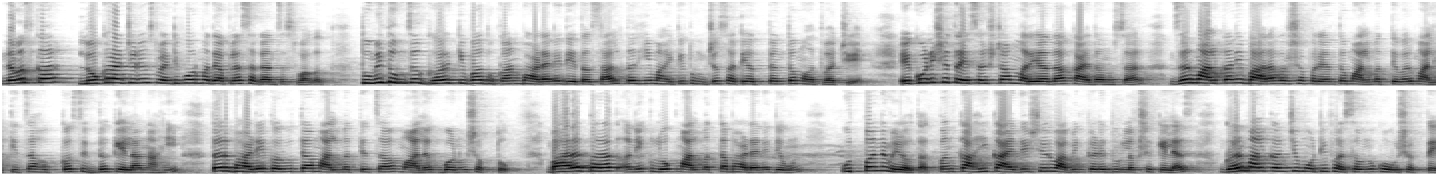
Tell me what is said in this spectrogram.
नमस्कार लोकराज्य न्यूज ट्वेंटी फोरमध्ये आपल्या सगळ्यांचं स्वागत. तुम्ही तुमचं घर किंवा दुकान भाड्याने देत असाल तर ही माहिती तुमच्यासाठी अत्यंत महत्त्वाची आहे. एकोणीसशे त्रेसष्टच्या मर्यादा कायद्यानुसार जर मालकाने बारा वर्षापर्यंत मालमत्तेवर मालकीचा हक्क सिद्ध केला नाही तर भाडेकरू त्या मालमत्तेचा मालक बनू शकतो. भारतभरात अनेक लोक मालमत्ता भाड्याने देऊन उत्पन्न मिळवतात. पण काही कायदेशीर बाबींकडे दुर्लक्ष केल्यास घर मालकांची मोठी फसवणूक होऊ शकते.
